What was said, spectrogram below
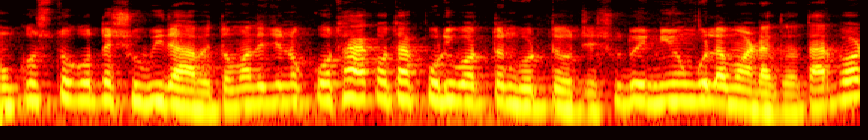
মুখস্থ করতে সুবিধা হবে। তোমাদের জন্য কোথায় কোথায় পরিবর্তন করতে হচ্ছে, শুধু এই নিয়মগুলো মনে রাখতে তারপর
